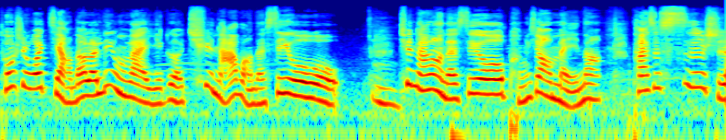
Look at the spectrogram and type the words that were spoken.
同时，我讲到了另外一个去哪网的 COO。去哪网的 CEO 彭笑梅呢？她是四十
